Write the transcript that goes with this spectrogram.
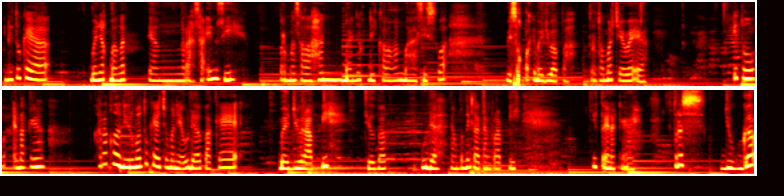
Ini tuh kayak banyak banget yang ngerasain sih. Permasalahan banyak di kalangan mahasiswa. Besok pakai baju apa? Terutama cewek ya itu enaknya. Karena kalau di rumah tuh kayak cuman ya udah pakai baju rapih jilbab udah. Yang penting kelihatan rapih. Itu enaknya. Terus juga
